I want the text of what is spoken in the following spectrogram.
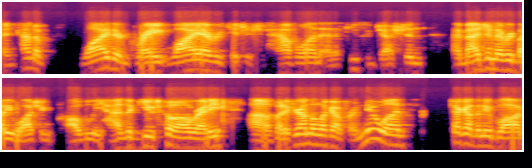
and kind of why they're great, why every kitchen should have one, and a few suggestions I imagine everybody watching probably has a Gyuto already, uh, but if you're on the lookout for a new one, check out the new blog.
